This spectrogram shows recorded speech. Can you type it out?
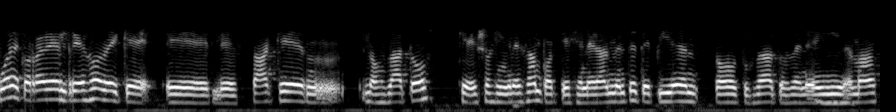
Puede correr el riesgo de que eh, les saquen los datos que ellos ingresan porque generalmente te piden todos tus datos, DNI y demás,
